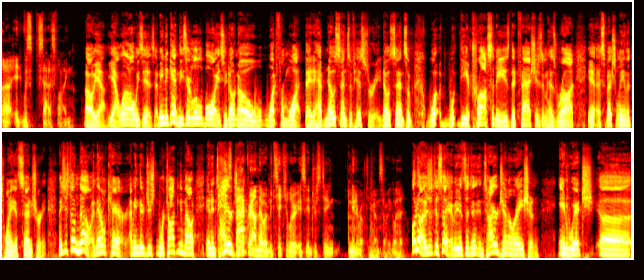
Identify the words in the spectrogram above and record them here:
uh, it was satisfying. Oh yeah, yeah. Well, it always is. I mean, again, these are little boys who don't know what from what. They have no sense of history, no sense of what, what the atrocities that fascism has wrought, especially in the 20th century. They just don't know, and they don't care. I mean, they're just. We're talking about an entire His gen- background, though, in particular, is interesting. I'm interrupting you. I'm sorry. Go ahead. Oh no, I was just gonna say. I mean, it's an entire generation in which uh,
